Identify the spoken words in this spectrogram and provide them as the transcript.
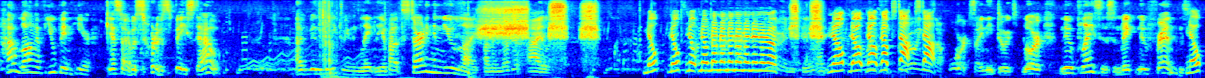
how long have you been here? Guess I was sort of spaced out. I've been daydreaming lately about starting a new life on another island. Shh, shh. Nope, nope, nope, nope, no, no, no, no, no, no, no, no. Nope, nope, nope, nope, stop, stop. As a horse, I need to explore new places and make new friends. Nope.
